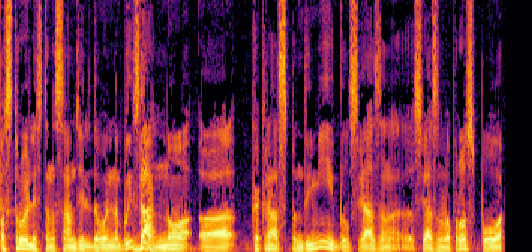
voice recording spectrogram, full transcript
построились-то на самом деле довольно быстро, Да. но э, как раз с пандемией был связан, связан вопрос по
